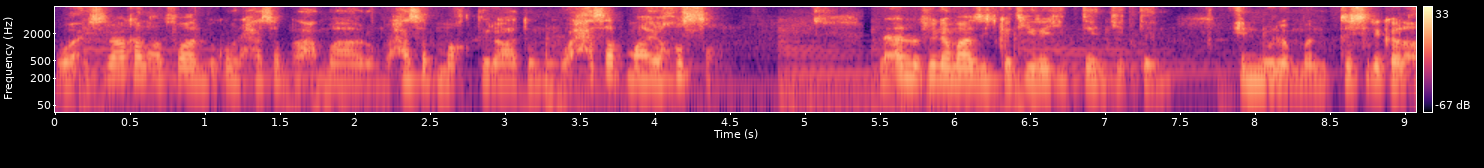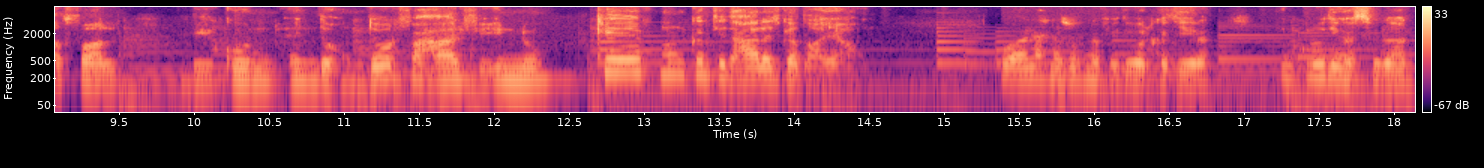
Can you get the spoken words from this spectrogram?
وإشراك الأطفال بيكون حسب أعمارهم وحسب مقدراتهم وحسب ما يخصهم. لأنه في نماذج كثيرة جدا جدا إنه لما تشرك الأطفال بيكون عندهم دور فعال في إنه كيف ممكن تتعالج قضاياهم. ونحن شفنا في دول كثيرة including السودان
